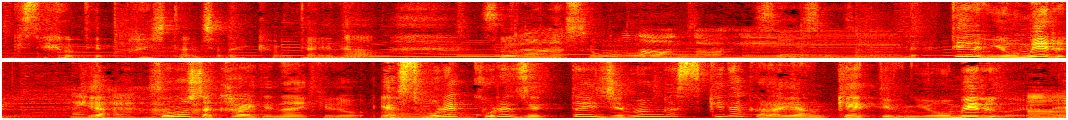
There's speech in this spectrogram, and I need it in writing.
規制を撤廃したんじゃないかみたいな、うそういう話とかそうなんだ。そうそうそう。でっていうふうに読めるの、いやはいはいはい。はいその人は書いてないけどいやうんそれこれ絶対自分が好きだからやんけっていうふうに読めるのよね。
